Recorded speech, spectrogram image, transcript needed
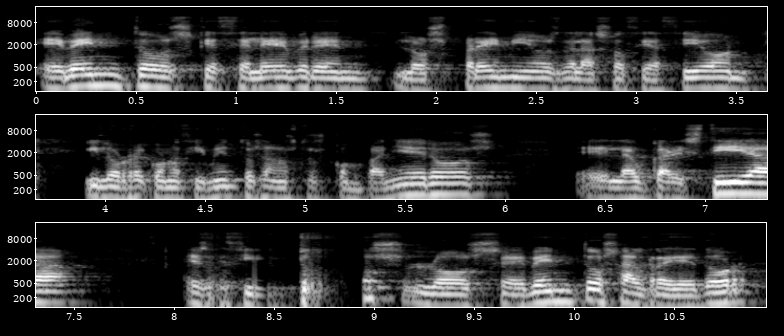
eventos que celebren los premios de la asociación y los reconocimientos a nuestros compañeros, eh, la Eucaristía, es decir, todos los eventos alrededor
